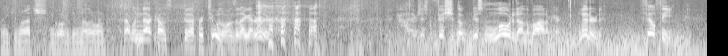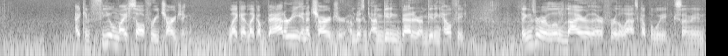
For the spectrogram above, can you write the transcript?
Thank you much. I'm going to get another one. That one uh, counts uh, for two of the ones that I got earlier. God, they're just fish, they're just loaded on the bottom here, littered, filthy. I can feel myself recharging, like a like a battery in a charger. I'm just I'm getting better. I'm getting healthy. Things were a little dire there for the last couple weeks. I mean,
